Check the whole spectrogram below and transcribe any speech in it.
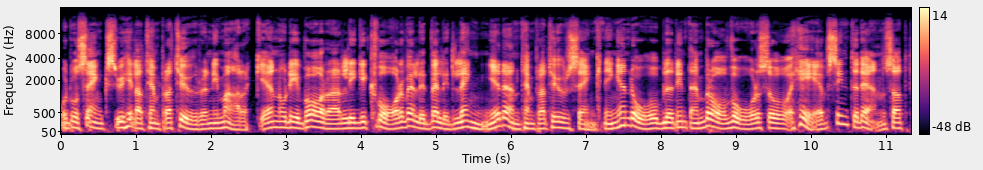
Och då sänks ju hela temperaturen i marken och det bara ligger kvar väldigt, väldigt länge den temperatursänkningen då och blir det inte en bra vår så hävs inte den. Så att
